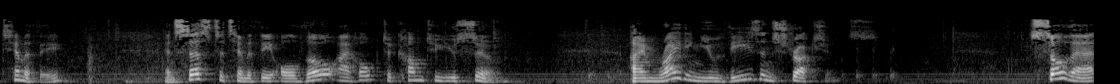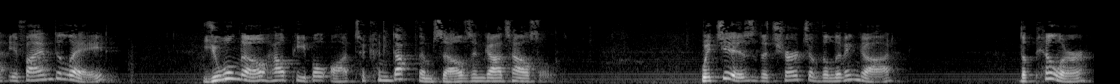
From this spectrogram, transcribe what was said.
Timothy and says to Timothy, Although I hope to come to you soon, I'm writing you these instructions so that if I am delayed, you will know how people ought to conduct themselves in God's household, which is the church of the living God, the pillar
